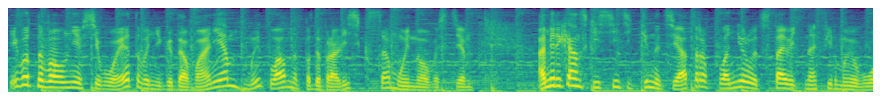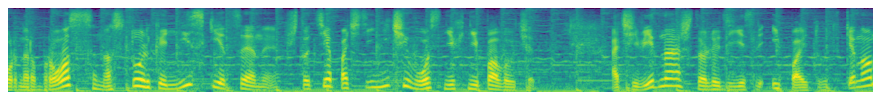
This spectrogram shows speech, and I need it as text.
И вот на волне всего этого негодования мы плавно подобрались к самой новости. Американские сети кинотеатров планируют ставить на фильмы Warner Bros. настолько низкие цены, что те почти ничего с них не получат. Очевидно, что люди, если и пойдут в кино,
